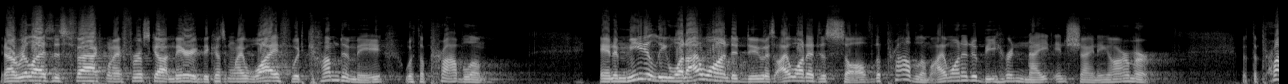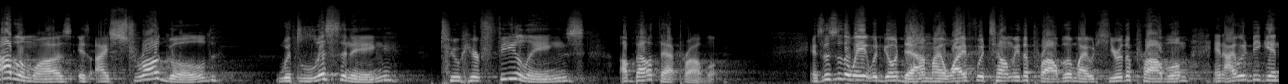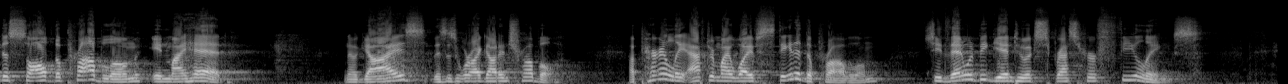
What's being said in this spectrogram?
And I realized this fact when I first got married because my wife would come to me with a problem. And immediately, what I wanted to do is I wanted to solve the problem. I wanted to be her knight in shining armor. But the problem was, is I struggled with listening to her feelings about that problem. And so this is the way it would go down. My wife would tell me the problem, I would hear the problem, and I would begin to solve the problem in my head. Now, guys, this is where I got in trouble. Apparently, after my wife stated the problem, she then would begin to express her feelings.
